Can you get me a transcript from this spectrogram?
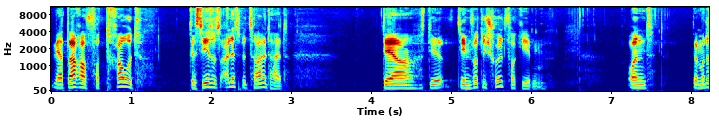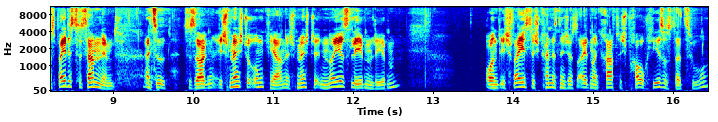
wer darauf vertraut, dass Jesus alles bezahlt hat, der, der, dem wird die Schuld vergeben. Und wenn man das beides zusammennimmt, also zu sagen, ich möchte umkehren, ich möchte ein neues Leben leben und ich weiß, ich kann es nicht aus eigener Kraft, ich brauche Jesus dazu.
